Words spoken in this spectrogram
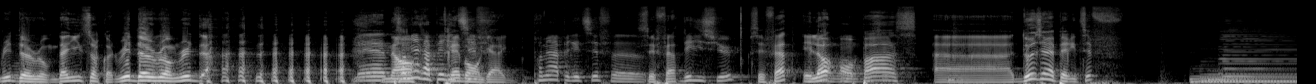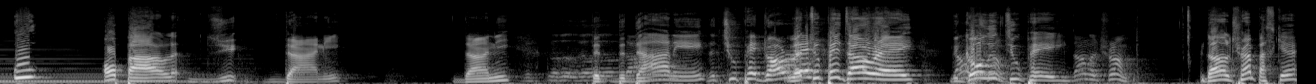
Read the room. Danny Turcotte. Read the room. Read the... Mais Non, premier apéritif. Très bon gag. Premier apéritif euh, C'est fait. délicieux. C'est fait. Et là, On passe à deuxième apéritif où on parle du Danny. Danny. The, the Danny. The toupee Dory. Le toupee Dory. The Donald golden Trump. toupee. Donald Trump. Donald Trump, parce que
